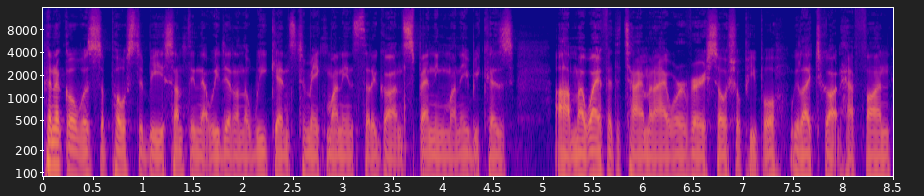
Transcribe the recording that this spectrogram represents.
Pinnacle was supposed to be something that we did on the weekends to make money instead of go out and spending money because uh, my wife at the time and I were very social people. We liked to go out and have fun,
